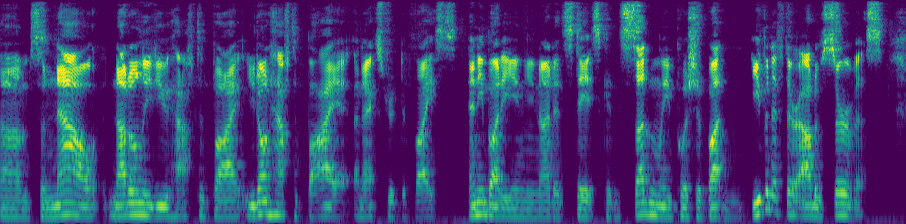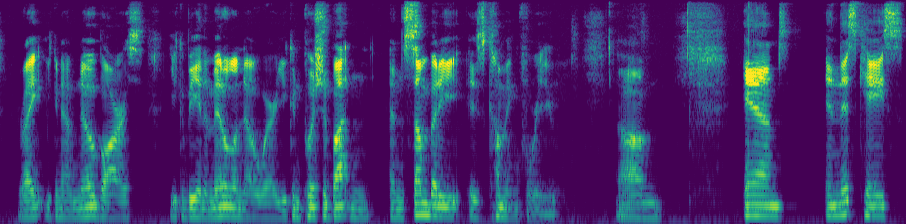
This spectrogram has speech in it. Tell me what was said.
um, so now, not only do you have to buy, you don't have to buy an extra device. Anybody in the United States can suddenly push a button, even if they're out of service, right? You can have no bars. You can be in the middle of nowhere. You can push a button, and somebody is coming for you. Um, and in this case,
